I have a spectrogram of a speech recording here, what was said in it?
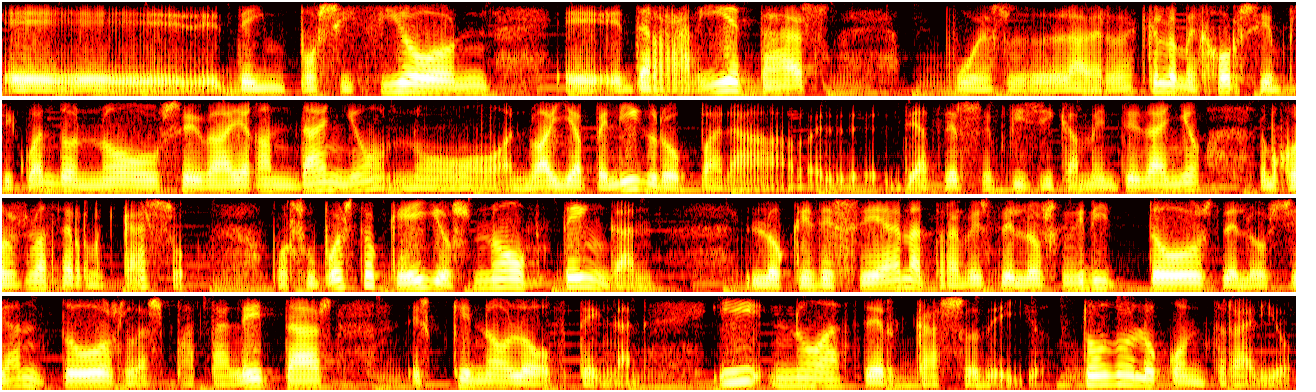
eh, de imposición, eh, de rabietas, pues la verdad es que lo mejor, siempre y cuando no se hagan daño, no, no haya peligro para eh, de hacerse físicamente daño, lo mejor es no hacer caso. Por supuesto que ellos no obtengan lo que desean a través de los gritos, de los llantos, las pataletas, es que no lo obtengan y no hacer caso de ello. Todo lo contrario,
